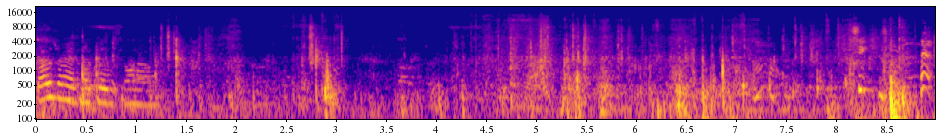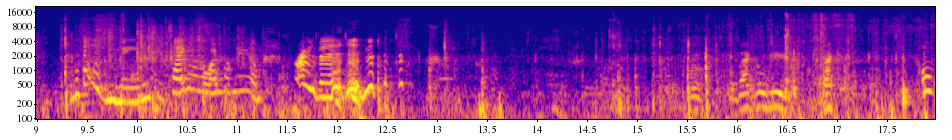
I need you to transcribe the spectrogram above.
Dozer has no clue what's going on. She, that was mean. She's taking it away from him. Raven. Go back over here. Back. oh,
